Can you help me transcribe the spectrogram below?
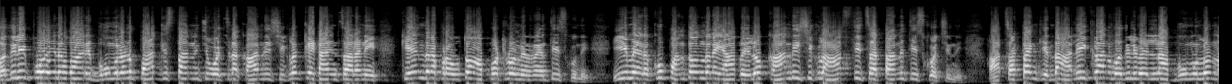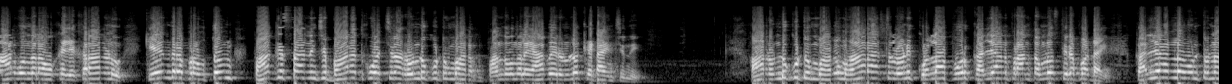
వదిలిపోయిన వారి భూములను పాకిస్తాన్ నుంచి వచ్చిన కాందిశికులకు కేటాయించాలని కేంద్ర ప్రభుత్వం అప్పట్లో నిర్ణయం తీసుకుంది. ఈ మేరకు పంతొమ్మిది వందల యాభైలో కాందిశికుల ఆస్తి చట్టాన్ని తీసుకొచ్చింది. ఆ చట్టం కింద అలీఖాన్ వదిలి వెళ్ళిన భూముల్లో నాలుగు వందల ఒక ఎకరాలను కేంద్ర ప్రభుత్వం పాకిస్తాన్ నుంచి భారత్కు వచ్చిన రెండు కుటుంబాలకు పంతొమ్మిది వందల యాభై రెండులో కేటాయించింది. ఆ రెండు కుటుంబాలు మహారాష్ట్రలోని కొల్లాపూర్ కళ్యాణ్ ప్రాంతంలో స్థిరపడ్డాయి. కళ్యాణ్లో ఉంటున్న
